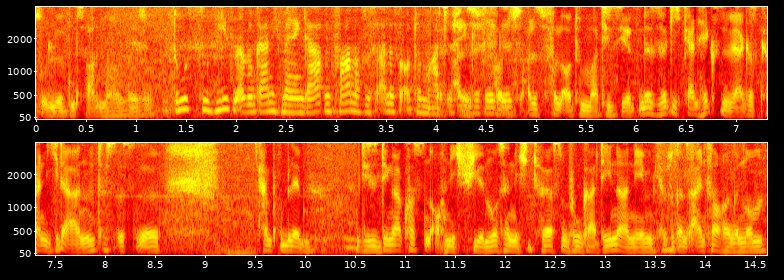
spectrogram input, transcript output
So Löwenzahn machen oder so. Du musst zum Gießen also gar nicht mehr in den Garten fahren. Das ist alles automatisch das ist alles, voll, das ist alles voll automatisiert. Und das ist wirklich kein Hexenwerk. Das kann jeder. Ne? Das ist... Äh, kein Problem. Diese Dinger kosten auch nicht viel. Man muss ja nicht die teuersten von Gardena nehmen. Ich habe so ganz einfache genommen.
